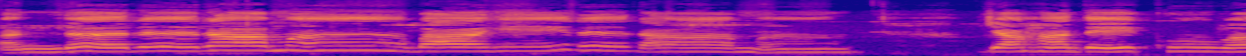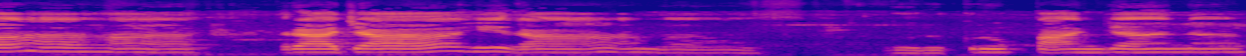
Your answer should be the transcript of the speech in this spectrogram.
अंदर राम बाहेर राम जहाँ देखो वहाँ राजा ही राम। गुरु कृपांजन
